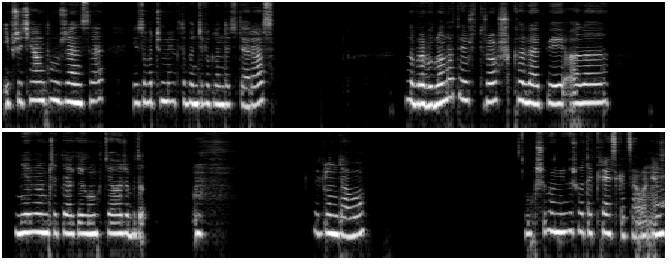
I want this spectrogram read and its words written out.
i przycięłam tą rzęsę i zobaczymy, jak to będzie wyglądać teraz. Dobra, wygląda to już troszkę lepiej, ale nie wiem, czy tak jakbym chciała, żeby to wyglądało. Krzywo mi wyszła ta kreska cała, nie?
